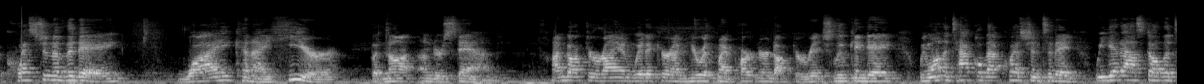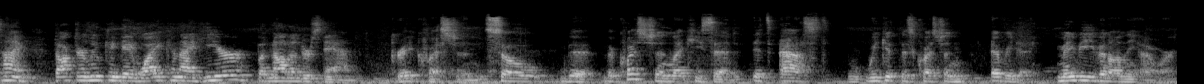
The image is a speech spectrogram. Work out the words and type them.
question of the day, why can I hear but not understand? I'm Dr. Ryan Whitaker. I'm here with my partner, Dr. Rich Luekenga. We want to tackle that question today. We get asked all the time, Dr. Luekenga, why can I hear but not understand? Great question. So the the question, like he said, it's asked. We get this question every day, maybe even on the hour.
